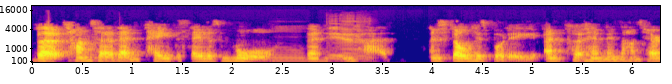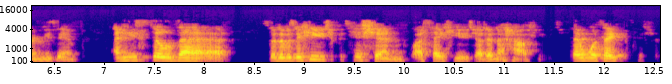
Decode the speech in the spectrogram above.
But Hunter then paid the sailors more Mm. than he had and stole his body and put him in the Hunterian Museum. And he's still there. So there was a huge petition. I say huge, I don't know how huge. There was a petition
